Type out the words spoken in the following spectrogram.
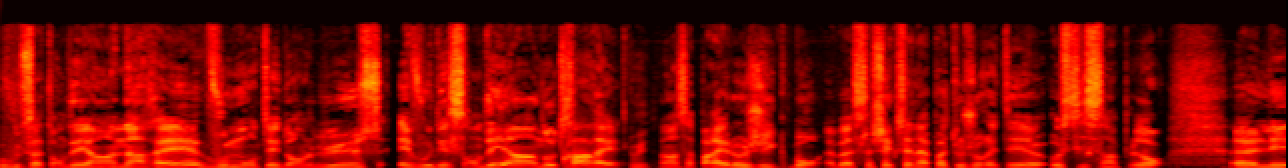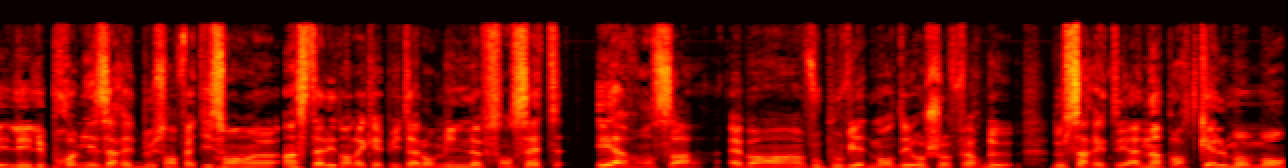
vous attendez à un arrêt, vous montez dans le bus et vous descendez à un autre arrêt. Oui. Hein, ça paraît logique. Bon, eh ben, sachez que ça n'a pas toujours été euh, aussi simple. Non. Euh, les, les, les, premiers arrêts de bus, en fait, ils sont euh, installés dans la capitale en 1907. Et avant ça, eh ben, vous pouviez demander au chauffeur de, de s'arrêter à n'importe quel moment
